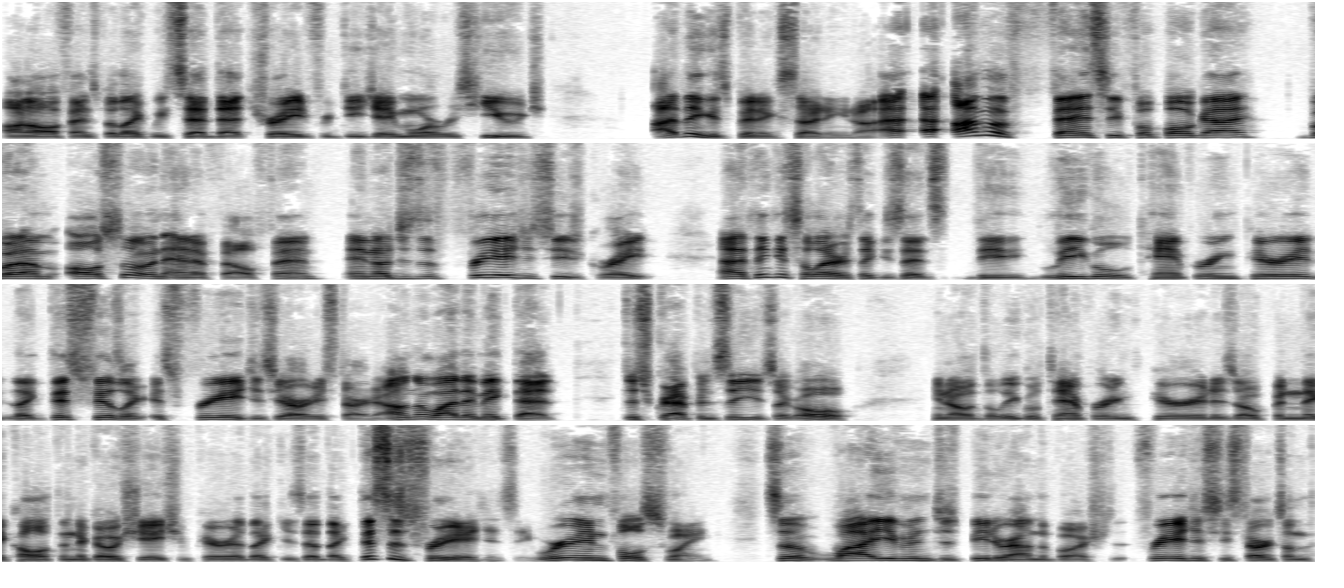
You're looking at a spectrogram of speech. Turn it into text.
on offense. But like we said, that trade for DJ Moore was huge. I think it's been exciting. You know, I, I'm a fantasy football guy but I'm also an NFL fan, and uh, just the free agency is great. And I think it's hilarious, like you said, it's the legal tampering period. Like this feels like it's free agency already started. I don't know why they make that discrepancy. It's like, oh, you know, the legal tampering period is open. They call it the negotiation period, like you said. Like this is free agency. We're in full swing. So why even just beat around the bush? Free agency starts on the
